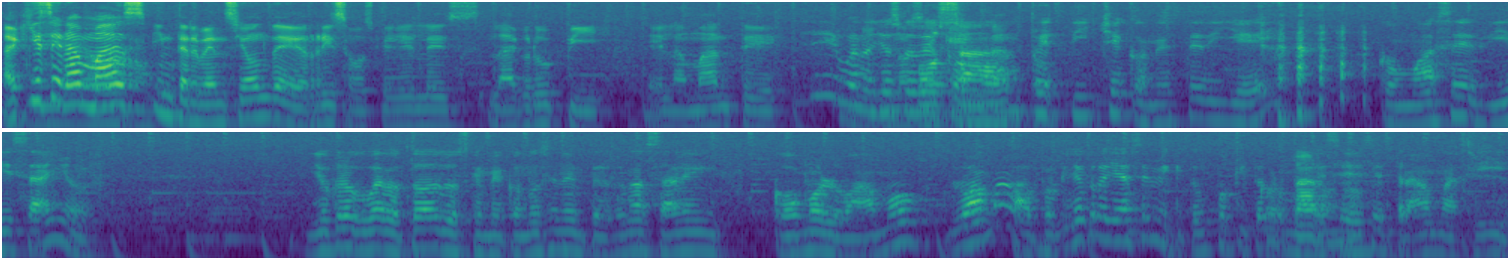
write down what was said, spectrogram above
Aquí será más intervención de Rizos, que él es la groupie, el amante. Sí, bueno, yo No tuve sé como un tanto. fetiche con este DJ como hace 10 años. Yo creo que, bueno, todos los que me conocen en persona saben cómo lo amo. Lo amaba, porque yo creo ya se me quitó un poquito como ese, ¿no? ese trauma, así.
